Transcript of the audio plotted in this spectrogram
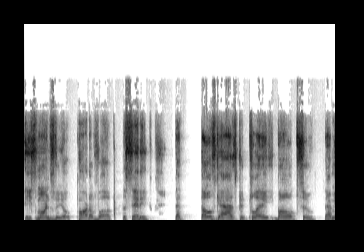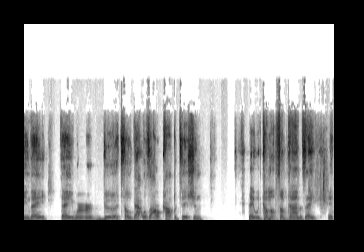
East Martinsville part of uh, the city that those guys could play ball too. I mean, they they were good. So that was our competition. They would come up sometime and say, and,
